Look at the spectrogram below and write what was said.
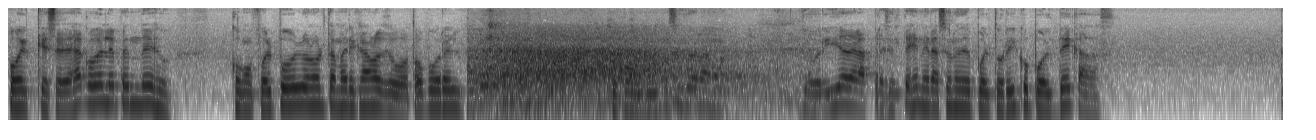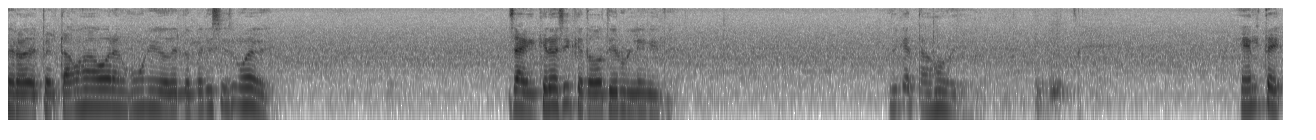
O el que se deja coger de pendejo, como fue el pueblo norteamericano que votó por él. Pues como ha sido la mayoría de las presentes generaciones de Puerto Rico por décadas. Pero despertamos ahora en junio del 2019 o sea, que quiere decir que todo tiene un límite. Así que estamos jodidos. Gente,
